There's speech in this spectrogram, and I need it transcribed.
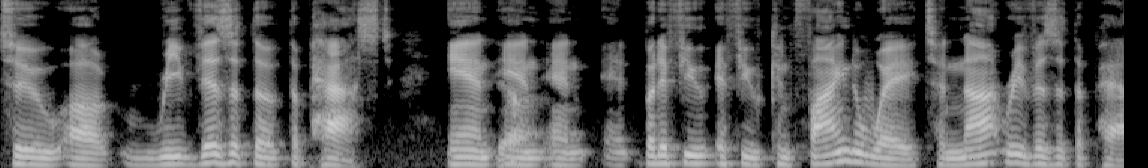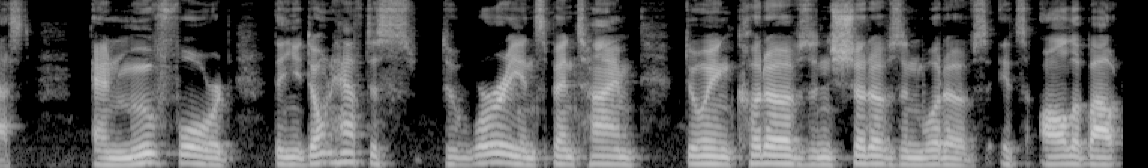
to uh, revisit the the past and, yeah. and and and but if you if you can find a way to not revisit the past and move forward then you don't have to to worry and spend time doing could haves and should haves and would haves it's all about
